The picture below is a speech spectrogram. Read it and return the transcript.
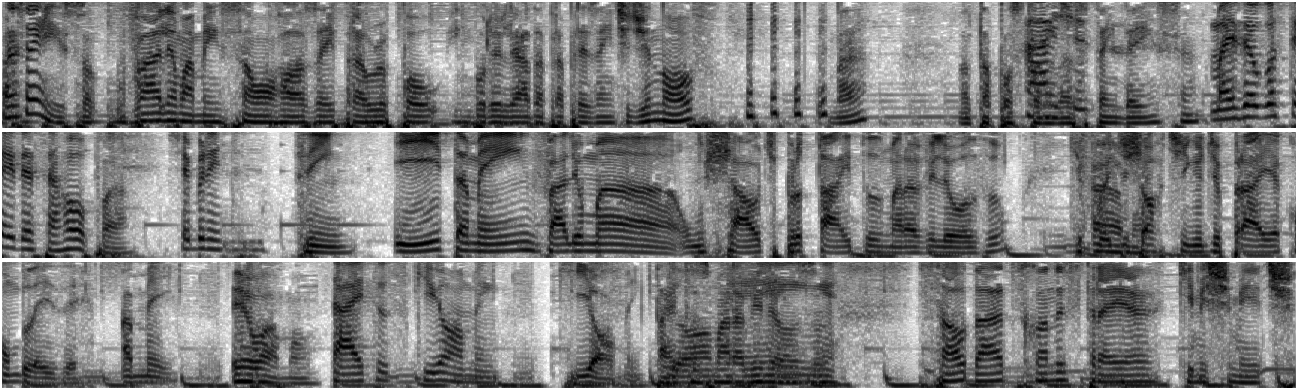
Mas é isso. Vale uma menção honrosa aí pra RuPaul embrulhada pra presente de novo, né? Ela tá postando Ai, nas Jesus. tendências. Mas eu gostei dessa roupa. Achei bonita. Sim. E também vale uma, um shout pro Titus maravilhoso, que foi Amo. de shortinho de praia com blazer. Amei. Eu amo. Titus, que homem. Que homem. Titus homem. maravilhoso. Saudades quando estreia Kimi Schmidt.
